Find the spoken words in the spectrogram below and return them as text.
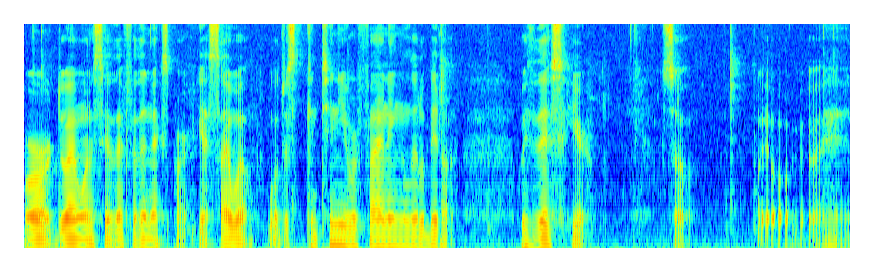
Or do I want to save that for the next part? Yes, I will. We'll just continue refining a little bit with this here. So we'll go ahead.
